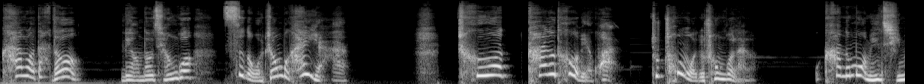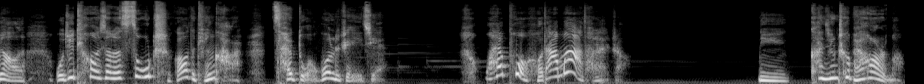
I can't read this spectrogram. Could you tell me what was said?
开了大灯，两道强光刺得我睁不开眼。车开的特别快，就冲我就冲过来了。我看的莫名其妙的，我就跳下了四五尺高的亭坎，才躲过了这一劫。我还破口大骂他来着。你看清车牌号了吗？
